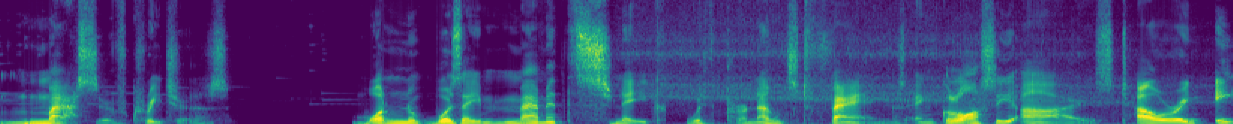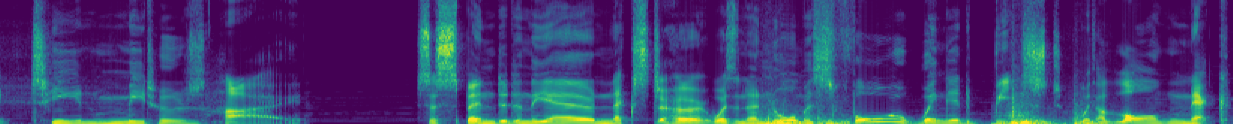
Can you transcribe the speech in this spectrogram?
massive creatures. One was a mammoth snake with pronounced fangs and glossy eyes towering 18 meters high. Suspended in the air next to her was an enormous four winged beast with a long neck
